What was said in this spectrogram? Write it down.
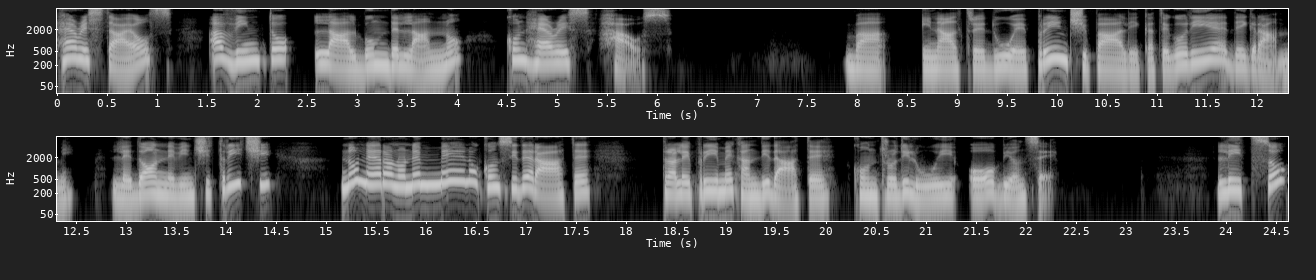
Harry Styles ha vinto l'album dell'anno con Harry's House. Ma in altre due principali categorie dei Grammy, le donne vincitrici non erano nemmeno considerate tra le prime candidate contro di lui o Beyoncé. Lizzo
